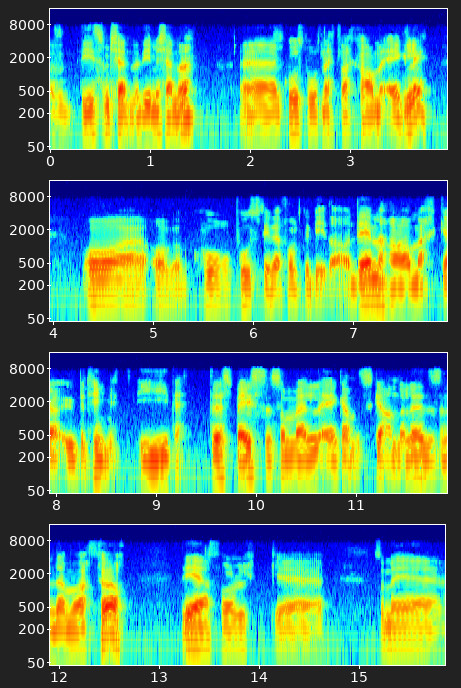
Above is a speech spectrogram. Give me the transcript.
altså de som kjenner de vi kjenner, Eh, hvor stort nettverk har vi egentlig? Og, og hvor positive er folk til å bidra. Og Det vi har merka ubetinget i dette spacet, som vel er ganske annerledes enn det vi har vært før, det er at folk eh, som er,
